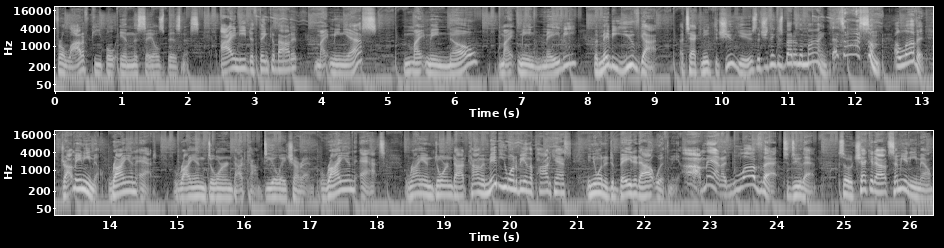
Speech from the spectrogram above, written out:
for a lot of people in the sales business. I need to think about it. Might mean yes, might mean no, might mean maybe, but maybe you've got a technique that you use that you think is better than mine. That's awesome. I love it. Drop me an email, ryan at ryandohrn.com, D O H R N, ryan at ryandohrn.com. And maybe you want to be in the podcast and you want to debate it out with me. Oh, man, I'd love that to do that. So check it out. Send me an email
